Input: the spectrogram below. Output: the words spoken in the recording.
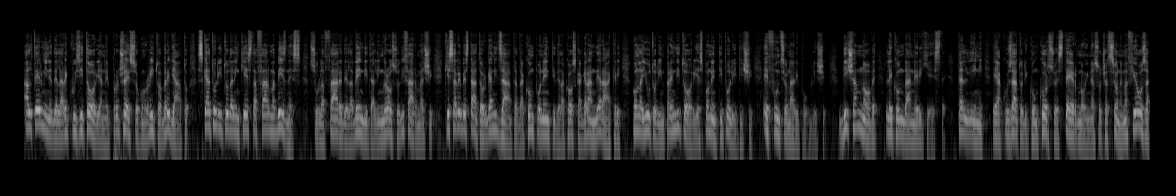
al termine della requisitoria nel processo con rito abbreviato scaturito dall'inchiesta Pharma Business sull'affare della vendita all'ingrosso di farmaci che sarebbe stata organizzata da componenti della Cosca Grande Aracri con l'aiuto di imprenditori, esponenti politici e funzionari pubblici. 19 le condanne richieste richieste. Tallini è accusato di concorso esterno in associazione mafiosa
